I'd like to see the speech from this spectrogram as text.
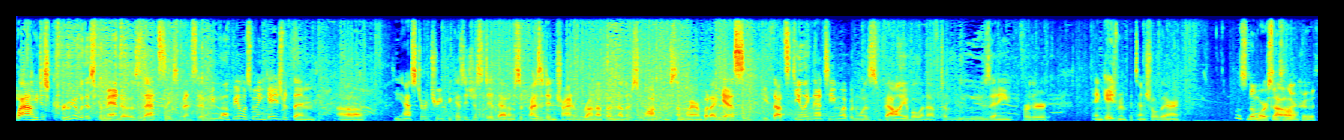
Wow, he just crewed it with his commandos. That's expensive. He won't be able to engage with them. Uh, he has to retreat because he just did that. I'm surprised he didn't try and run up another squad from somewhere, but I guess he thought stealing that team weapon was valuable enough to lose any further engagement potential there. Well, it's no more sense uh -oh. than with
